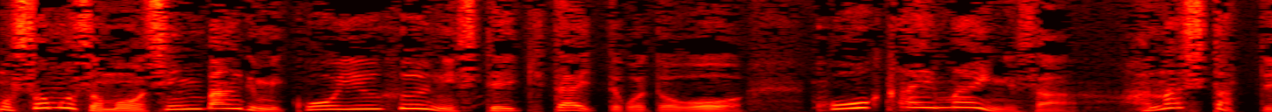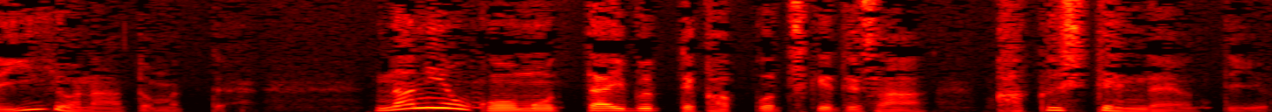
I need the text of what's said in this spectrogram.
もうそもそも新番組こういう風にしていきたいってことを、公開前にさ、話したっていいよなと思って。何をこうもったいぶって格好つけてさ、隠してんだよっていう。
